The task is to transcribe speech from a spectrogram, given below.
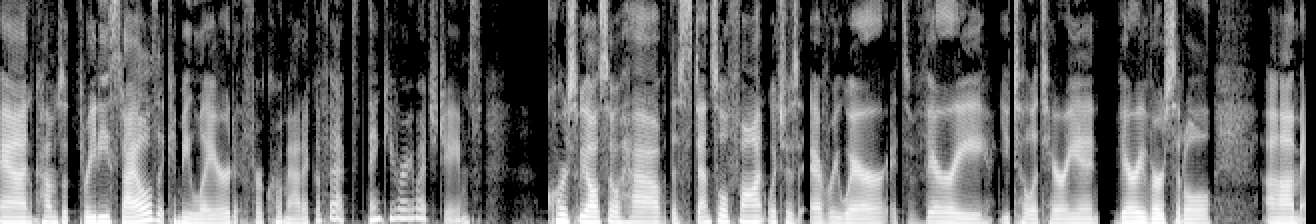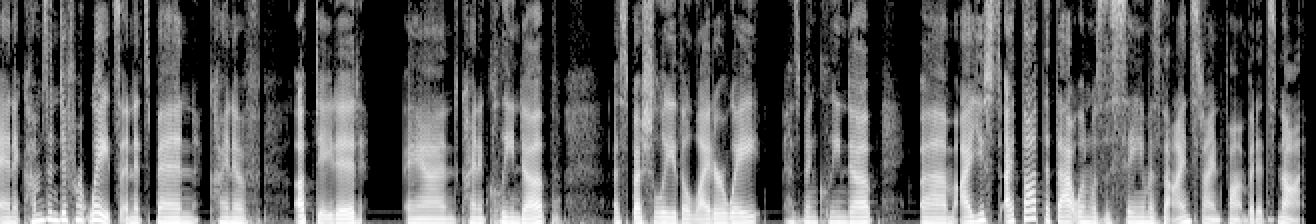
and comes with 3d styles. It can be layered for chromatic effect. Thank you very much james course, we also have the stencil font, which is everywhere. It's very utilitarian, very versatile, um, and it comes in different weights. And it's been kind of updated and kind of cleaned up, especially the lighter weight has been cleaned up. Um, I used I thought that that one was the same as the Einstein font, but it's not.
